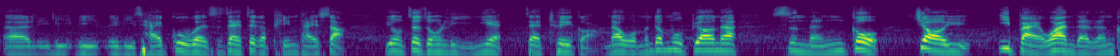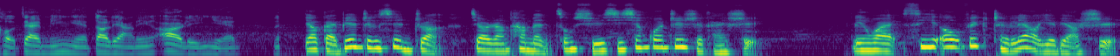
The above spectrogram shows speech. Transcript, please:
呃理理理理财顾问是在这个平台上用这种理念在推广。那我们的目标呢是能够教育一百万的人口，在明年到两零二零年。要改变这个现状，就要让他们从学习相关知识开始。另外，CEO Victor 廖也表示。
